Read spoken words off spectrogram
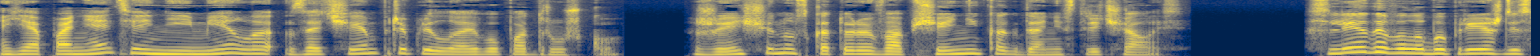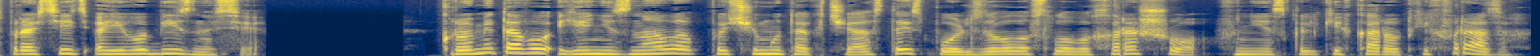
Я понятия не имела, зачем приплела его подружку, женщину, с которой вообще никогда не встречалась. Следовало бы прежде спросить о его бизнесе. Кроме того, я не знала, почему так часто использовала слово «хорошо» в нескольких коротких фразах.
